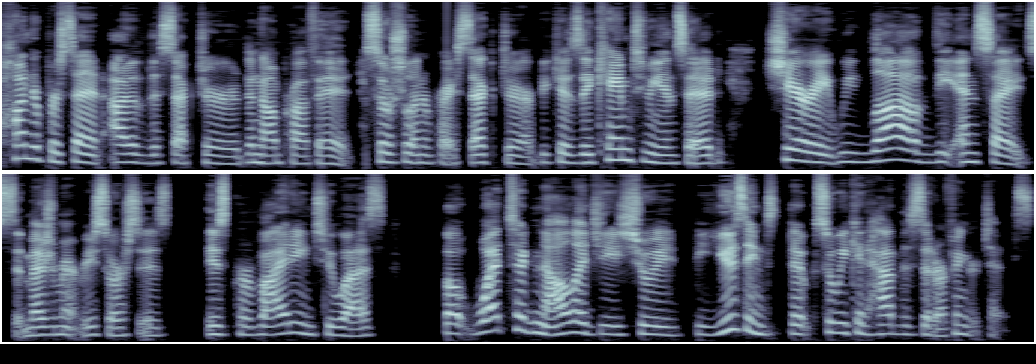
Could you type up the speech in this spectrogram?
100% out of the sector, the nonprofit social enterprise sector, because they came to me and said, Sheri, we love the insights that measurement resources is providing to us, but what technology should we be using so we can have this at our fingertips?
